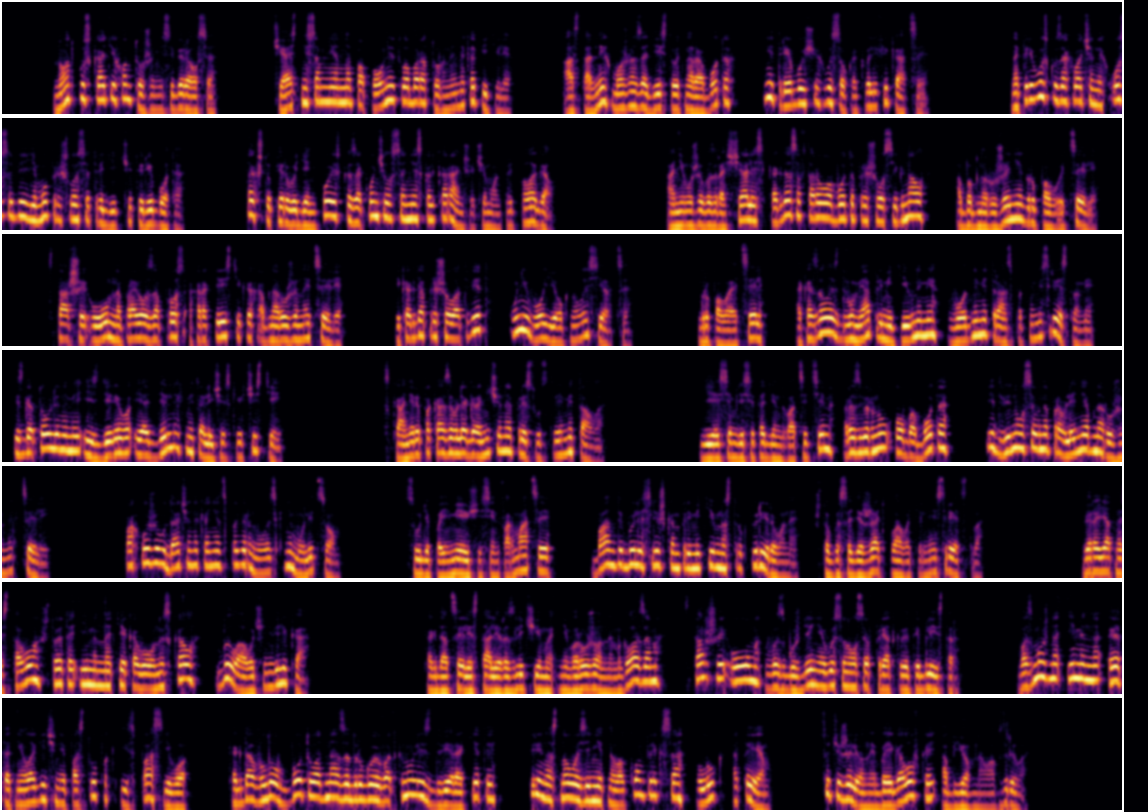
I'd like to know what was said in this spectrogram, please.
Но отпускать их он тоже не собирался. Часть, несомненно, пополнит лабораторные накопители, а остальных можно задействовать на работах, не требующих высокой квалификации. На перевозку захваченных особей ему пришлось отрядить четыре бота. Так что первый день поиска закончился несколько раньше, чем он предполагал. Они уже возвращались, когда со второго бота пришел сигнал об обнаружении групповой цели. Старший УУМ направил запрос о характеристиках обнаруженной цели, и когда пришел ответ, у него ёкнуло сердце. Групповая цель оказалась двумя примитивными водными транспортными средствами, изготовленными из дерева и отдельных металлических частей. Сканеры показывали ограниченное присутствие металла. Е-7127 развернул оба бота и двинулся в направлении обнаруженных целей. Похоже, удача наконец повернулась к нему лицом. Судя по имеющейся информации, банды были слишком примитивно структурированы, чтобы содержать плавательные средства. Вероятность того, что это именно те, кого он искал, была очень велика. Когда цели стали различимы невооруженным глазом, старший ум в возбуждении высунулся в приоткрытый блистер. Возможно, именно этот нелогичный поступок и спас его, когда в лоб боту одна за другой воткнулись две ракеты переносного зенитного комплекса «Лук-АТМ» с утяжеленной боеголовкой объемного взрыва.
